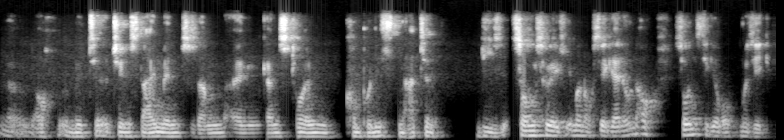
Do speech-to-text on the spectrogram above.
äh, auch mit äh, Jim Steinman zusammen einen ganz tollen Komponisten hatte. Die Songs höre ich immer noch sehr gerne und auch sonstige Rockmusik.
